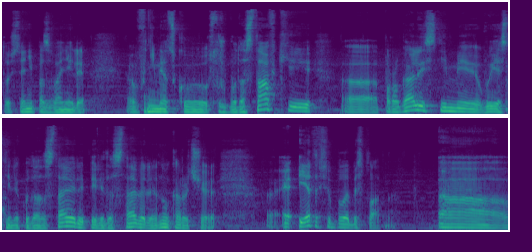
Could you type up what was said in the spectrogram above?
То есть они позвонили в немецкую службу доставки, э, поругались с ними, выяснили, куда доставили, передоставили. Ну, короче, э, и это все было бесплатно. А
